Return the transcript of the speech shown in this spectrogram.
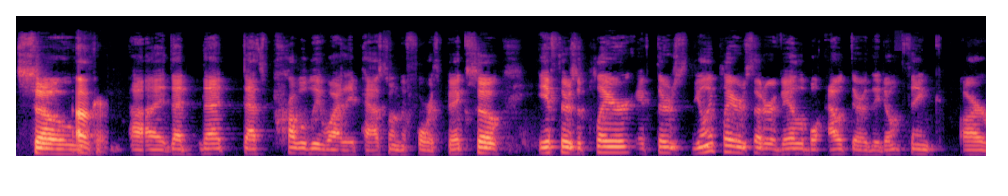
So okay. uh, that that that's probably why they passed on the fourth pick. So if there's a player, if there's the only players that are available out there, they don't think are.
